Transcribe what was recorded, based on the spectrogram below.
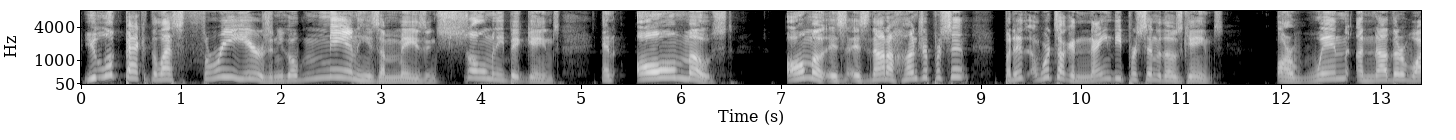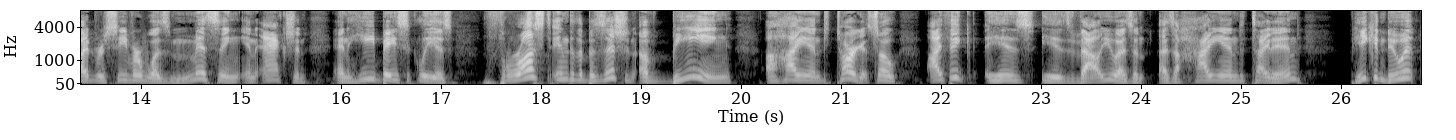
you look back at the last three years and you go, man, he's amazing. So many big games, and almost, almost is is not a hundred percent, but it, we're talking ninety percent of those games are when another wide receiver was missing in action, and he basically is thrust into the position of being a high end target. So I think his his value as an as a high end tight end, he can do it,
